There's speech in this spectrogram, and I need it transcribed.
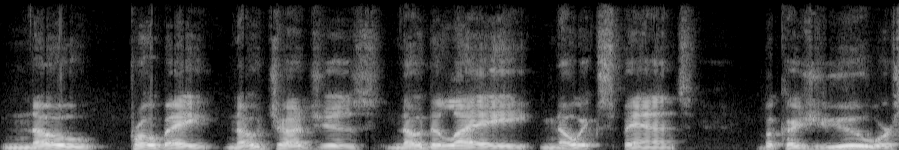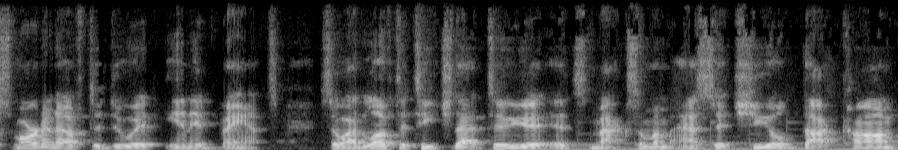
no probate, no judges, no delay, no expense, because you were smart enough to do it in advance. So I'd love to teach that to you. It's MaximumAssetShield.com.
